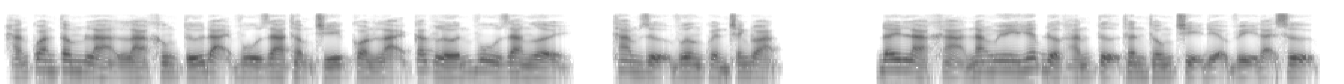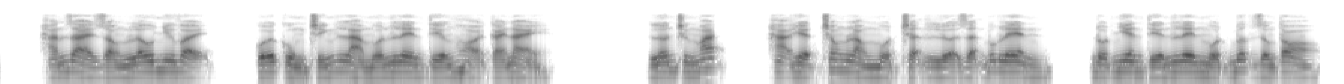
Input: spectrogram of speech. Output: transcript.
hắn quan tâm là là không tứ đại vu gia thậm chí còn lại các lớn vu gia người, tham dự vương quyền tranh đoạt. Đây là khả năng uy hiếp được hắn tự thân thống trị địa vị đại sự, hắn dài dòng lâu như vậy, cuối cùng chính là muốn lên tiếng hỏi cái này. Lớn trừng mắt, Hạ Hiệt trong lòng một trận lửa giận bốc lên, đột nhiên tiến lên một bước giống to,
